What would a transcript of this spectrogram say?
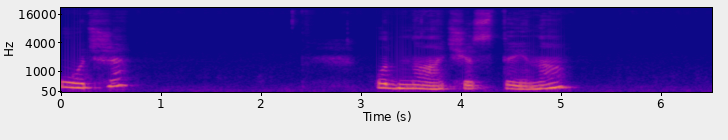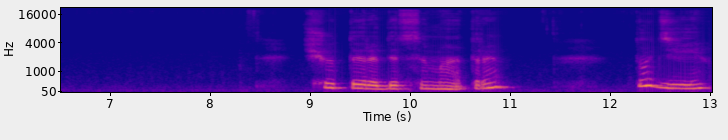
Отже, одна частина 4 дециметри, тоді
